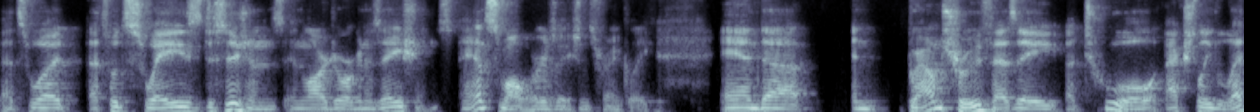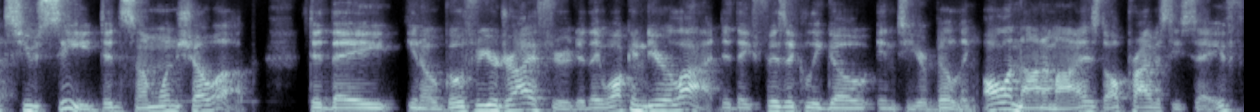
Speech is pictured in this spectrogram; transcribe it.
That's what that's what sways decisions in large organizations and small organizations, frankly. And uh, and ground truth as a, a tool actually lets you see did someone show up? Did they you know go through your drive through did they walk into your lot? Did they physically go into your building? All anonymized all privacy safe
